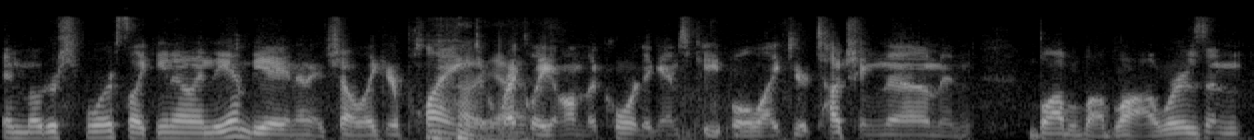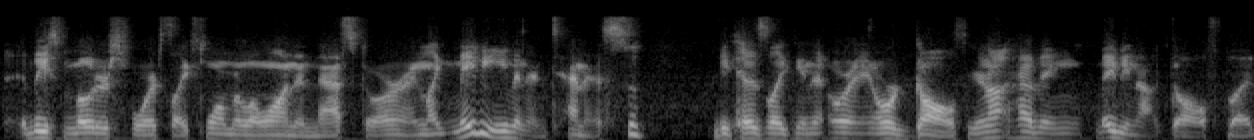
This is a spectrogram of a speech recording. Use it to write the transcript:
in motorsports. Like, you know, in the NBA and NHL, like you're playing oh, directly yeah. on the court against people, like you're touching them and blah blah blah blah. Whereas in at least motorsports like Formula One and NASCAR and like maybe even in tennis, because like you know or or golf you're not having maybe not golf but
